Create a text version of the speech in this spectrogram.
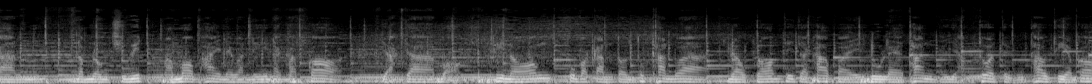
การดำรงชีวิตมามอบให้ในวันนี้นะครับ ก็อยากจะบอกพี่น้องผู้ประกันตนทุกท่านว่า เราพร้อมที่จะเข้าไปดูแลท่านอย่างทั่วถึงเท่าเทียมก็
